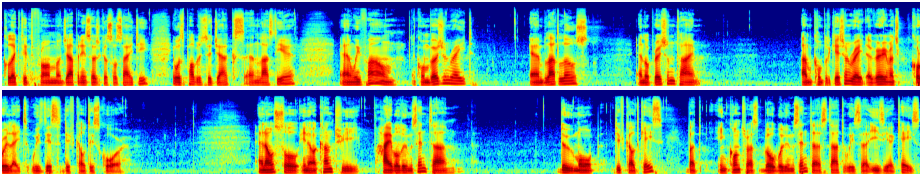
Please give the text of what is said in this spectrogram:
collected from Japanese Surgical Society. It was published at JACS last year. And we found a conversion rate and blood loss and operation time and complication rate very much correlate with this difficulty score. And also in our country, high volume center do more difficult case, but in contrast, low volume center start with an easier case.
